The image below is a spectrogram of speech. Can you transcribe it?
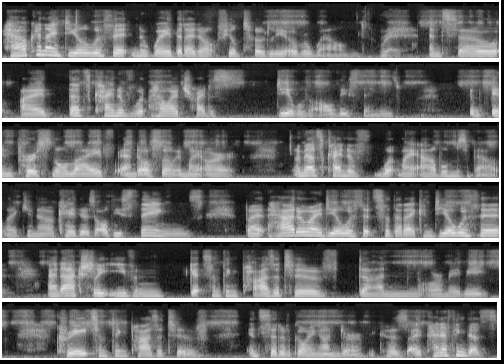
How can I deal with it in a way that I don't feel totally overwhelmed? Right. and so i that's kind of what how i try to deal with all these things in, personal life and also in my art. And that's kind of what my album's about like you know okay there's all these things but how do i deal with it so that i can deal with it and actually even get something positive done or maybe create something positive instead of going under? Because i kind of think that's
